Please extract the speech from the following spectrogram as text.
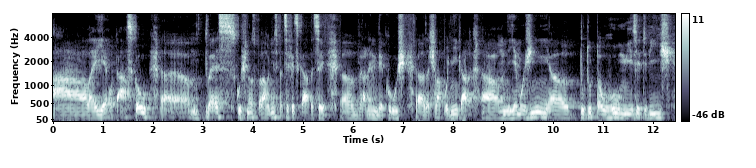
ale je otázkou, tvoje zkušenost byla hodně specifická, ty si e, v raném věku už e, začala podnikat. Je možný tuto touhu mířit výš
